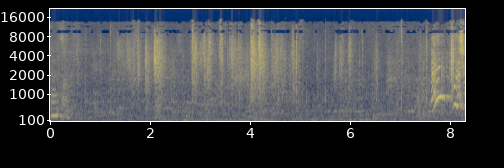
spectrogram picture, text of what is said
单子。哎，慧芝，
